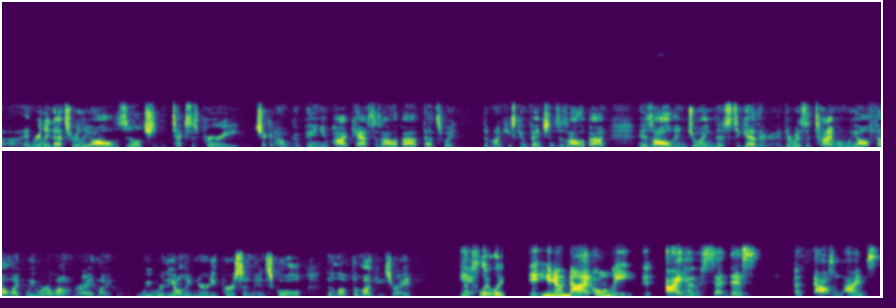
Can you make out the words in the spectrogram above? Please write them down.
Uh, and really, that's really all Zilch and Texas Prairie Chicken Home Companion podcast is all about. That's what the Monkees Conventions is all about, is all enjoying this together. There was a time when we all felt like we were alone, right? Like we were the only nerdy person in school that loved the Monkees, right? Yeah. Absolutely. it, you know, not only I have said this a thousand times,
